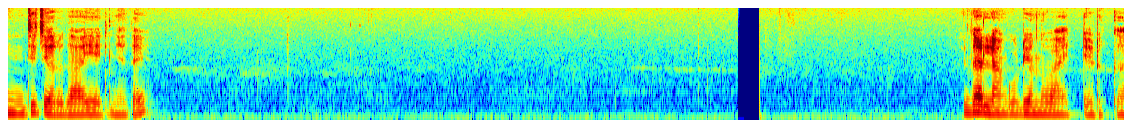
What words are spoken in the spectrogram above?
ഇഞ്ചി ചെറുതായി അരിഞ്ഞത്. ഇതെല്ലാം കൂടി ഒന്ന് വഴറ്റിയെടുക്കുക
